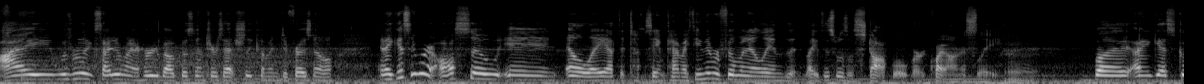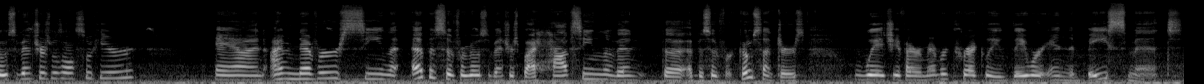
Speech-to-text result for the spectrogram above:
I was really excited when I heard about Ghost Hunters actually coming to Fresno. And I guess they were also in LA at the t- same time. I think they were filming in LA and the, like this was a stopover, quite honestly. Hmm. But I guess Ghost Adventures was also here. And I've never seen the episode for Ghost Adventures, but I have seen the event, the episode for Ghost Hunters, which, if I remember correctly, they were in the basement,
